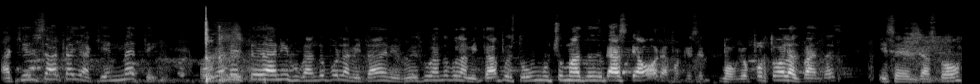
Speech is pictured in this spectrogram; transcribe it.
¿A quién saca y a quién mete? Obviamente Dani jugando por la mitad, Dani Ruiz jugando por la mitad, pues tuvo mucho más desgaste ahora, porque se movió por todas las bandas y se desgastó.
